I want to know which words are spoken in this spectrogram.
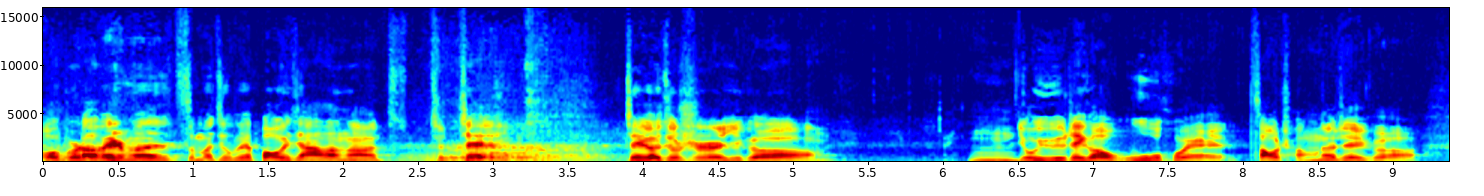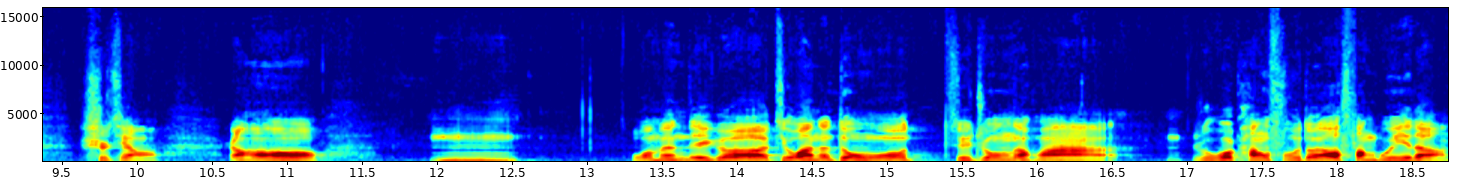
我不知道为什么怎么就被抱回家了呢？就这，这个就是一个，嗯，由于这个误会造成的这个事情。然后，嗯，我们这个救完的动物，最终的话，如果康复都要放归的。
